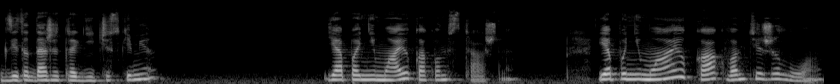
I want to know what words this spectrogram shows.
где-то даже трагическими, я понимаю, как вам страшно. Я понимаю, как вам тяжело.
